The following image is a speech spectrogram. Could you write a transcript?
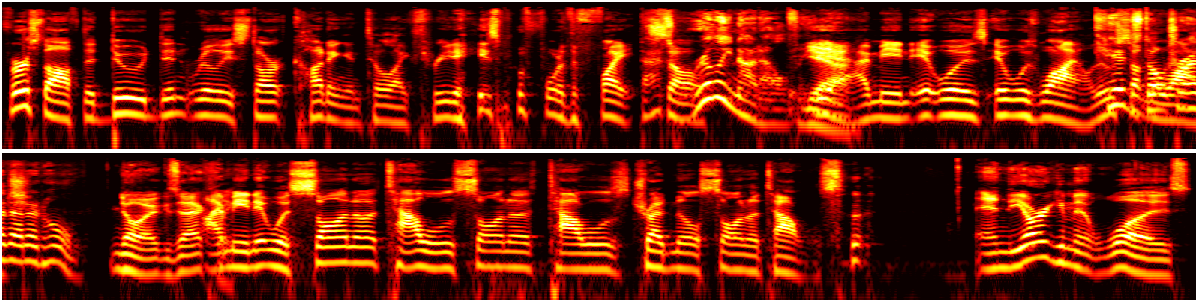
first off, the dude didn't really start cutting until like three days before the fight. That's so, really not healthy. Yeah. Yeah. I mean, it was it was wild. It was Kids, something don't to try that at home. No, exactly. I mean, it was sauna, towels, sauna, towels, treadmill, sauna, towels. And the argument was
